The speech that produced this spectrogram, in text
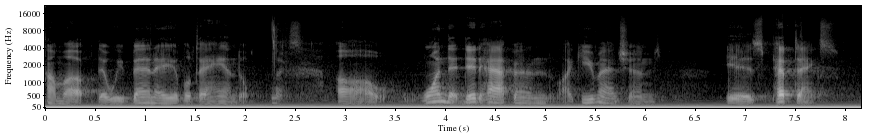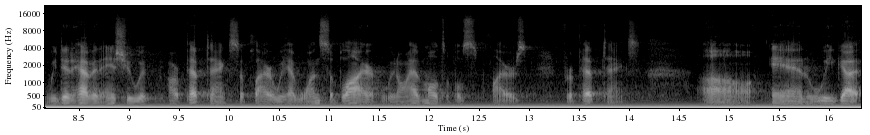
come up that we've been able to handle. Nice. Uh, one that did happen, like you mentioned, is pep tanks. We did have an issue with our pep tank supplier. We have one supplier. We don't have multiple suppliers for pep tanks. Uh, and we got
